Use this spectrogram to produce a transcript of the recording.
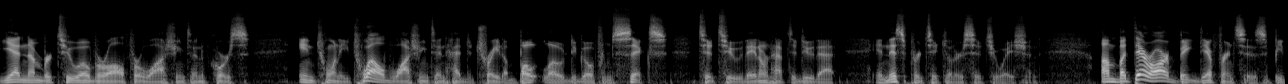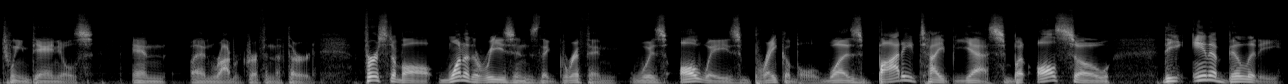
yeah, number two overall for Washington. Of course, in 2012, Washington had to trade a boatload to go from six to two. They don't have to do that in this particular situation. Um, but there are big differences between Daniels and and Robert Griffin III. First of all, one of the reasons that Griffin was always breakable was body type, yes, but also the inability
